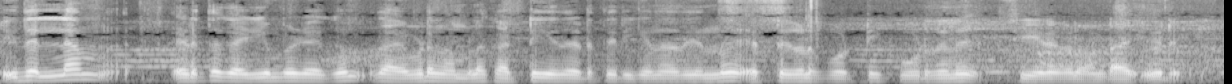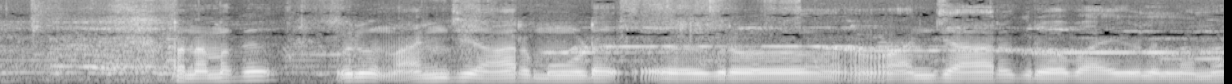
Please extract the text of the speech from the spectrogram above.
ഇതെല്ലാം എടുത്ത് കഴിയുമ്പോഴേക്കും ഇവിടെ നമ്മൾ കട്ട് ചെയ്തെടുത്തിരിക്കുന്നതിൽ നിന്ന് എത്തുകൾ പൊട്ടി കൂടുതൽ ചീരകൾ ഉണ്ടായി വരും. അപ്പം നമുക്ക് ഒരു അഞ്ച് ആറ് മൂട് ഗ്രോ അഞ്ച് ആറ് ഗ്രോ ബാഗുകളിൽ നിന്ന്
